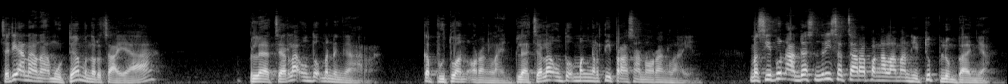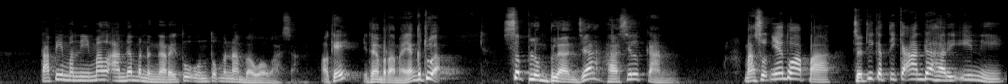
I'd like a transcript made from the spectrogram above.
Jadi anak-anak muda menurut saya belajarlah untuk mendengar kebutuhan orang lain, belajarlah untuk mengerti perasaan orang lain. Meskipun Anda sendiri secara pengalaman hidup belum banyak, tapi minimal Anda mendengar itu untuk menambah wawasan. Oke? Itu yang pertama. Yang kedua, sebelum belanja hasilkan. Maksudnya itu apa? Jadi ketika Anda hari ini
